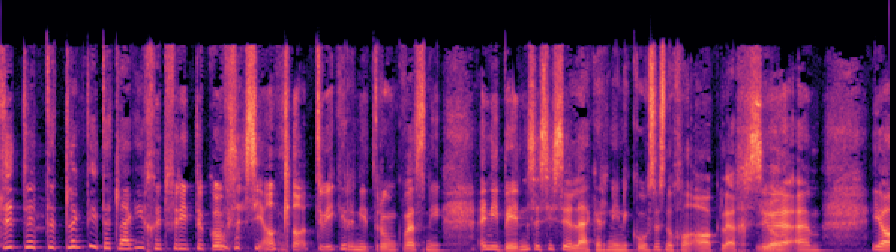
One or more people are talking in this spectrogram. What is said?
dit dit dit klink nie dit lyk nie goed vir die toekoms as jy al klaar twee keer in die tronk was nie. In die beddens is nie so lekker nie en die kos is nogal aaklig. So ehm ja. Um, ja,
